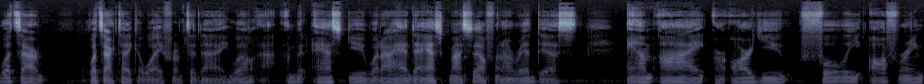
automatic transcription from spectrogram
what's our what's our takeaway from today? Well, I'm going to ask you what I had to ask myself when I read this am I or are you fully offering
